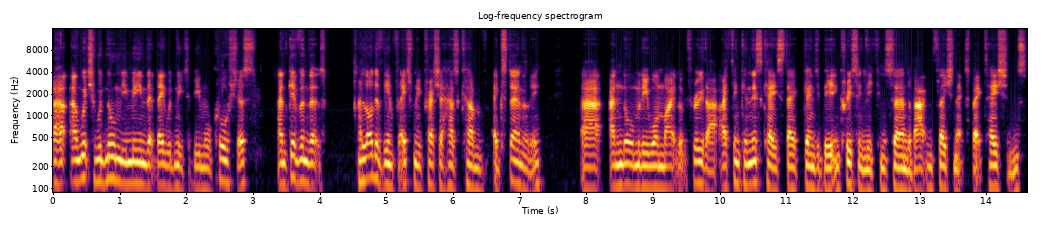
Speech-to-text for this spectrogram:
uh, and which would normally mean that they would need to be more cautious. And given that a lot of the inflationary pressure has come externally, uh, and normally one might look through that, I think in this case they're going to be increasingly concerned about inflation expectations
